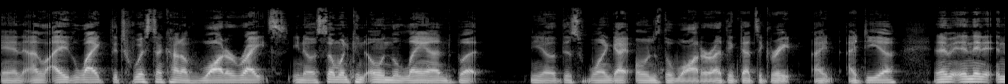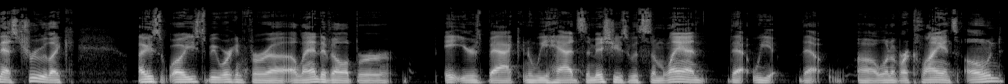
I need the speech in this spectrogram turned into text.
and I, I like the twist on kind of water rights. You know, someone can own the land, but you know, this one guy owns the water. I think that's a great I- idea. And and then and that's true. Like I used well, I used to be working for a, a land developer eight years back, and we had some issues with some land that we that uh, one of our clients owned.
